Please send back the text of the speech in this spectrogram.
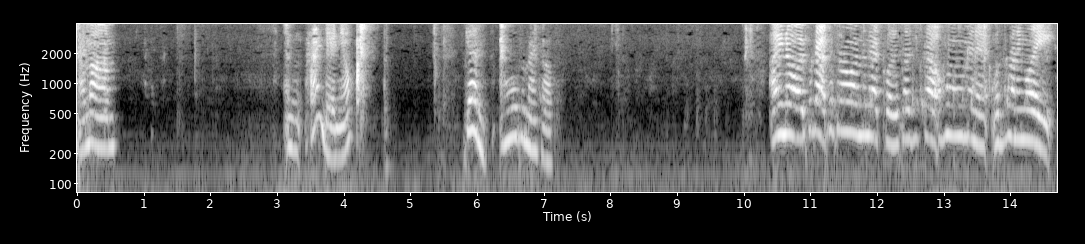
Hi Mom. And hi Daniel. Again, all over myself. I know, I forgot to throw on the necklace. I just got home and it was running late.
